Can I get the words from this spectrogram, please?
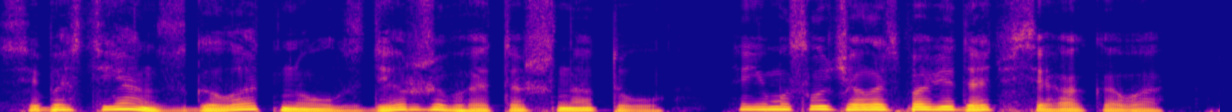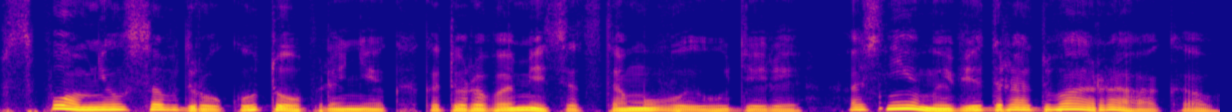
Себастьян сглотнул, сдерживая тошноту. Ему случалось повидать всякого. Вспомнился вдруг утопленник, которого месяц тому выудили, а с ним и ведра два раков,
